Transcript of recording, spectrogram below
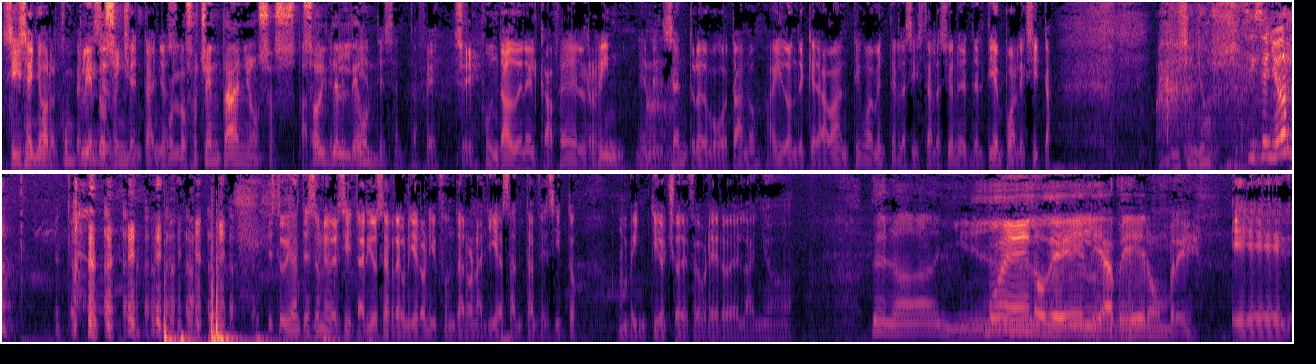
Sí, señor. Cumpliendo cin- 80 años. Los 80 años. para Soy del León. Independiente Santa Fe. Sí. Fundado en el Café del Rin, en el centro de Bogotá, ¿no? Ahí donde quedaban antiguamente las instalaciones del tiempo, Alexita. Sí, señor. Sí, señor. Estudiantes universitarios se reunieron y fundaron allí a Santa Fecito un 28 de febrero del año. Del año. Bueno, dele, a ver, hombre. Eh,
